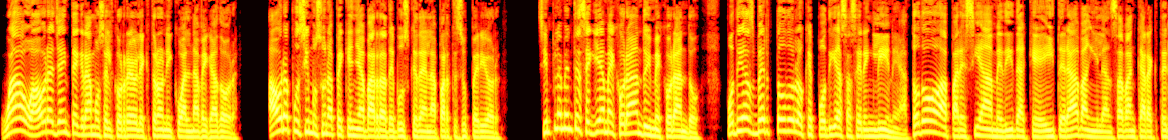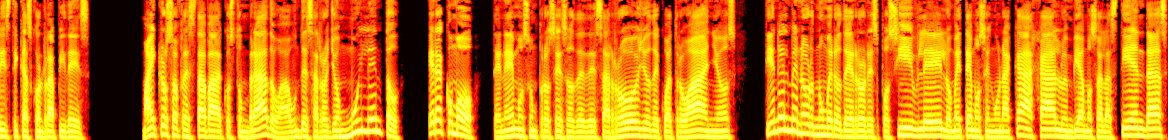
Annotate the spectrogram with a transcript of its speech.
wow, ahora ya integramos el correo electrónico al navegador. Ahora pusimos una pequeña barra de búsqueda en la parte superior. Simplemente seguía mejorando y mejorando. Podías ver todo lo que podías hacer en línea. Todo aparecía a medida que iteraban y lanzaban características con rapidez. Microsoft estaba acostumbrado a un desarrollo muy lento. Era como, tenemos un proceso de desarrollo de cuatro años, tiene el menor número de errores posible, lo metemos en una caja, lo enviamos a las tiendas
